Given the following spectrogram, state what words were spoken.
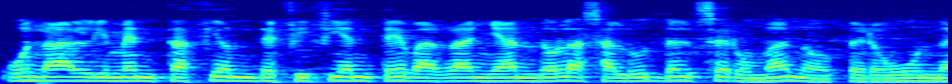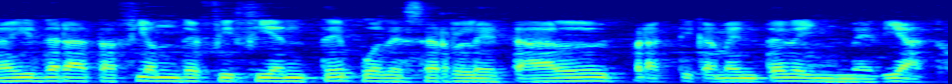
Una alimentación deficiente va dañando la salud del ser humano, pero una hidratación deficiente puede ser letal prácticamente de inmediato.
